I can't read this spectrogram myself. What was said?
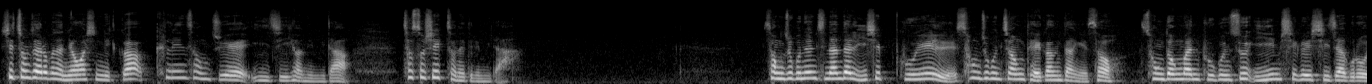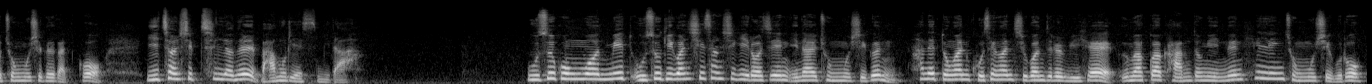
시청자 여러분 안녕하십니까? 클린 성주의 이지현입니다. 첫 소식 전해드립니다. 성주군은 지난달 29일 성주군청 대강당에서 송덕만 부군수 이임식을 시작으로 종무식을 갖고 2017년을 마무리했습니다. 우수 공무원 및 우수기관 시상식이 이뤄진 이날 종무식은 한 해 동안 고생한 직원들을 위해 음악과 감동이 있는 힐링 종무식으로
